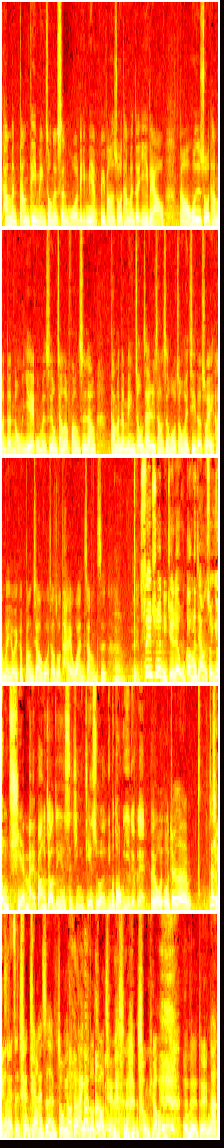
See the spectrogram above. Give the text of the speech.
他们当地民众的生活里面，比方说他们的医疗，然后或者说他们的农业，我们是用这样的方式让他们的民众在日常生活中会记得说，哎，他们有一个邦交国叫做台湾这样子。嗯，对。所以说，你觉得我刚刚讲的说用钱买邦交这件事情结束了，你不同意对不对？对我，我觉得。钱还是很钱，钱还是很重要。大家应该都知道，钱还是很重要的。对对对。那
